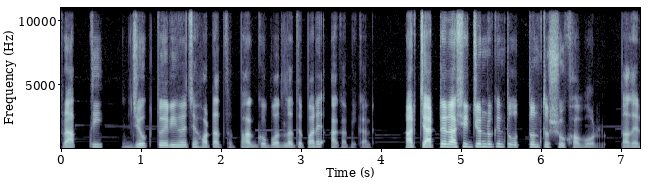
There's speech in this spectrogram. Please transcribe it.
প্রাপ্তি যোগ তৈরি হয়েছে, হঠাৎ ভাগ্য বদলাতে পারে আগামীকাল। আর চারটে রাশির জন্য কিন্তু অত্যন্ত সুখবর, তাদের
